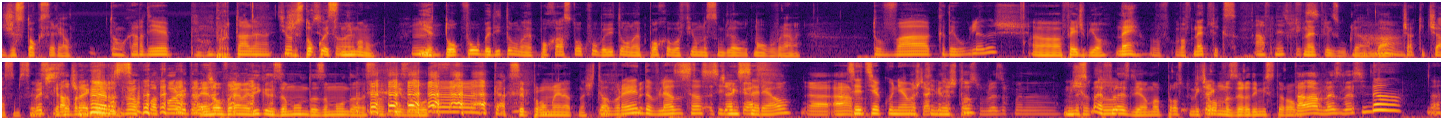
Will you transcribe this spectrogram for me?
жесток сериал. Том Харди е брутален актьор. Жестоко е той снимано. М. И е толкова убедителна епоха. Аз толкова убедителна епоха във филм не съм гледал от много време. Това къде го гледаш? А, в HBO. Не, в, в Netflix. А, в Netflix. В Netflix го гледам, А. да. Чакай, че аз съм се Вече забравих в платформите вече. Едно време виках за Мунда, за Мунда, не съм влизал от как се променят нещата. Добре, да вляза сега с един сериал. А, а, Цеци, ако ма нямаш ти чакай, нещо. защо влезохме на... Не сме влезли, ама просто ми хрумна заради мистер Робот. Да, да, влез, влез. Да, да.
